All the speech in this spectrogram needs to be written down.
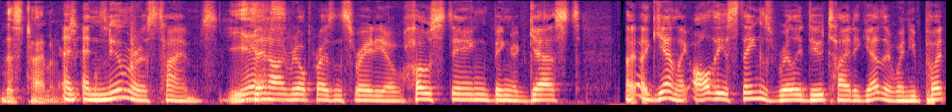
this time in our and, and numerous times Yes. been on Real Presence Radio, hosting, being a guest. Again, like all these things really do tie together when you put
